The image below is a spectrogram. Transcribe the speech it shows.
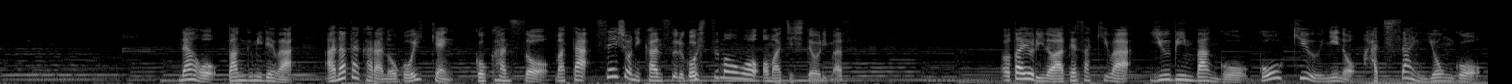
なお、番組ではあなたからのご意見、ご感想、また聖書に関するご質問をお待ちしております。お便りの宛先は郵便番号592-8345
